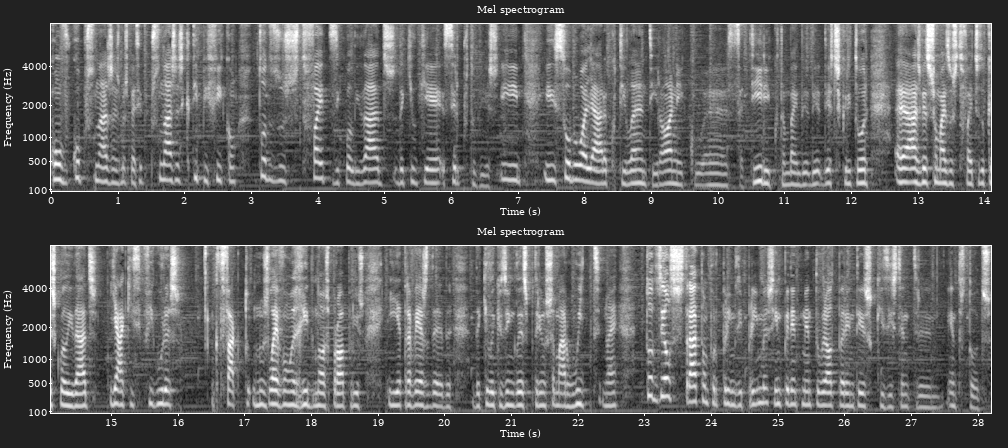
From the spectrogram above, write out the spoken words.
convocou personagens, uma espécie de personagens que tipificam todos os defeitos e qualidades daquilo que é ser português. E, e sob o olhar acutilante, irónico, uh, satírico também de, de, deste escritor, uh, às vezes são mais os defeitos do que as qualidades, e há aqui figuras que de facto nos levam a rir de nós próprios e através de, de, daquilo que os ingleses poderiam chamar wit, não é? Todos eles se tratam por primos e primas, independentemente do grau de parentesco que existe entre, entre todos.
